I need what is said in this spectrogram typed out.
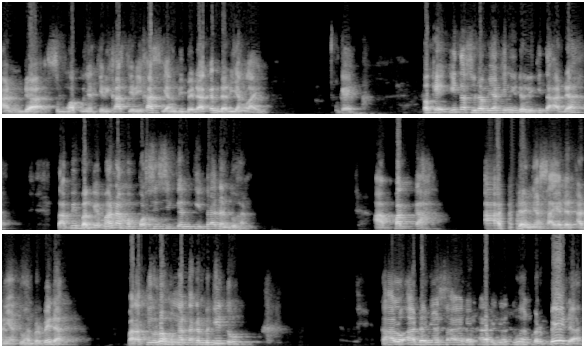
Anda, semua punya ciri khas-ciri khas yang dibedakan dari yang lain. Oke. Oke, kita sudah meyakini dari kita ada, tapi bagaimana memposisikan kita dan Tuhan? Apakah adanya saya dan adanya Tuhan berbeda? Para teolog mengatakan begitu. Kalau adanya saya dan adanya Tuhan berbeda,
